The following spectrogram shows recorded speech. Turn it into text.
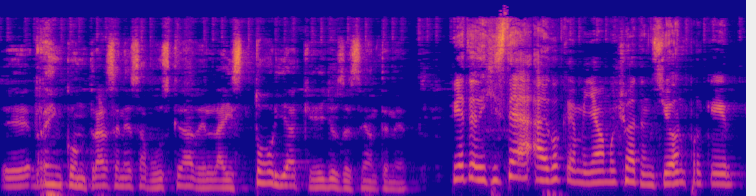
eh, reencontrarse en esa búsqueda de la historia que ellos desean tener. Fíjate, dijiste algo que me llama mucho la atención porque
